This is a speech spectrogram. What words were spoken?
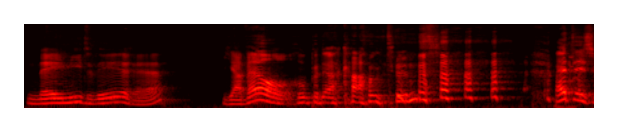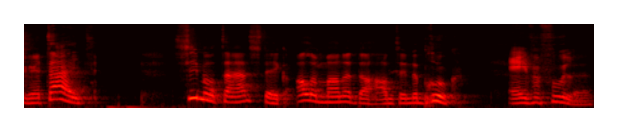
Nee, niet weer, hè? Jawel, roepen de accountants. Het is weer tijd. Simultaan steken alle mannen de hand in de broek. Even voelen.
